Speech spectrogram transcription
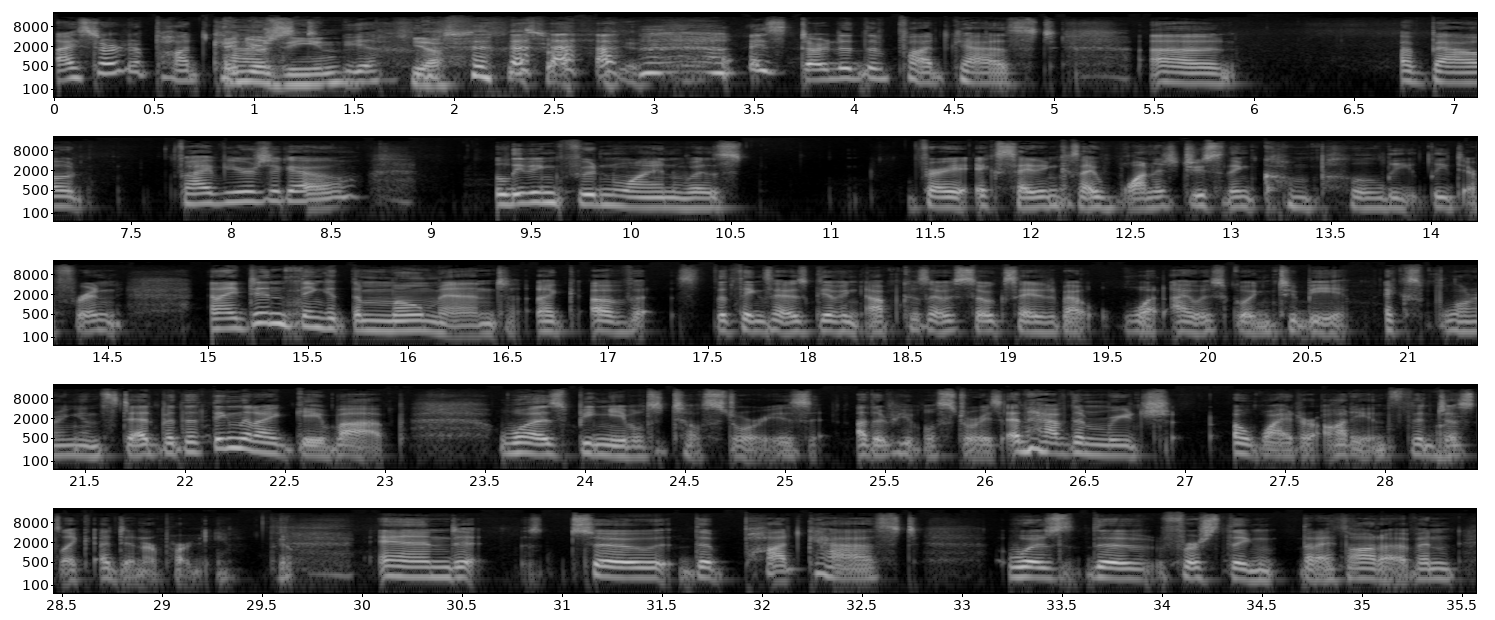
I started a podcast and your zine. Yeah. Yes. Yeah. I started the podcast uh, about five years ago. Leaving Food and Wine was very exciting because I wanted to do something completely different. And I didn't think at the moment like of the things I was giving up because I was so excited about what I was going to be exploring instead. But the thing that I gave up was being able to tell stories, other people's stories, and have them reach a wider audience than just like a dinner party. And so the podcast was the first thing that I thought of. And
